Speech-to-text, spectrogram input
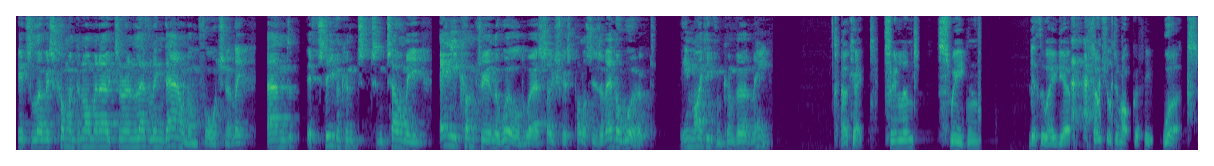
It's lowest common denominator and levelling down, unfortunately. And if Stephen can, can tell me any country in the world where socialist policies have ever worked, he might even convert me. Okay, Finland, Sweden, Lithuania, social democracy works.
